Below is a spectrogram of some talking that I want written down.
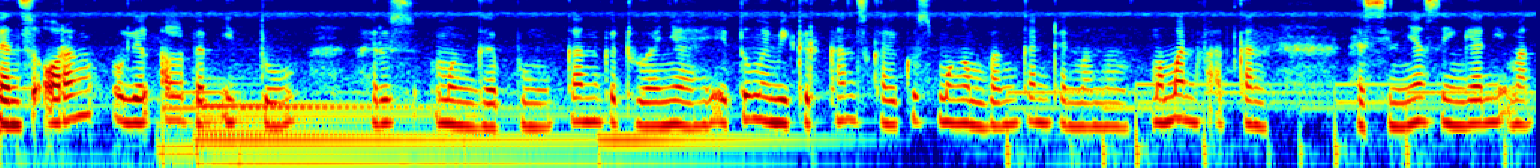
Dan seorang ulil albab itu harus menggabungkan keduanya yaitu memikirkan sekaligus mengembangkan dan memanfaatkan hasilnya sehingga nikmat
